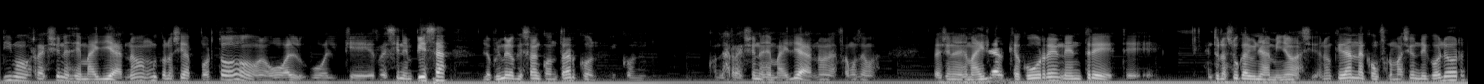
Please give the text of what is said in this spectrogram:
vimos reacciones de Maillard, ¿no? Muy conocidas por todo, o, el, que recién empieza, lo primero que se va a encontrar con, con, las reacciones de Maillard, ¿no? Las famosas reacciones de Maillard que ocurren entre, este, entre un azúcar y un aminoácido, ¿no? Que dan la conformación de color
